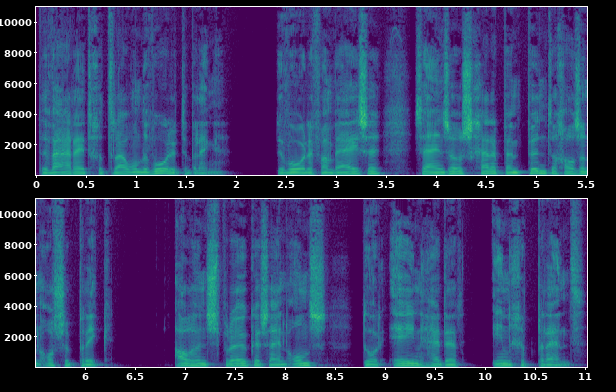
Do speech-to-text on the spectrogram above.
de waarheid getrouw onder woorden te brengen. De woorden van wijze zijn zo scherp en puntig als een ossenprik. Al hun spreuken zijn ons door één herder ingeprent.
